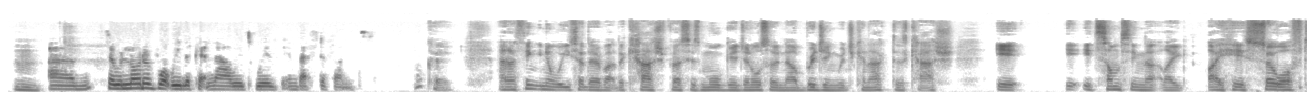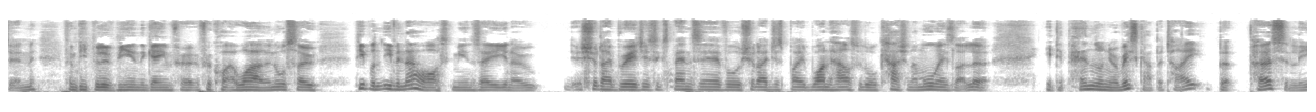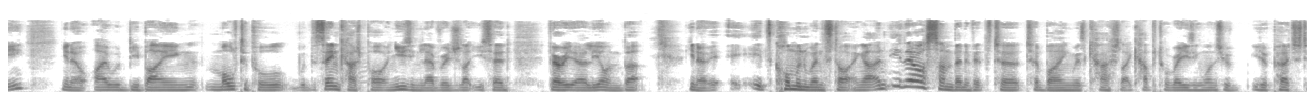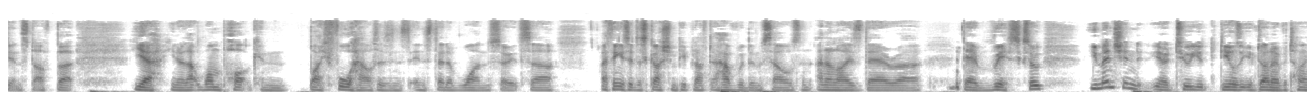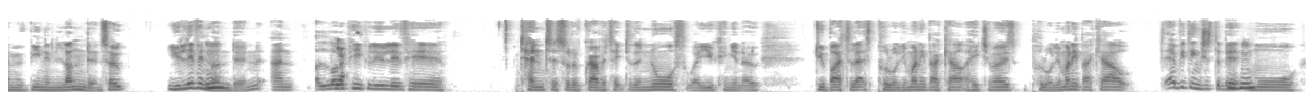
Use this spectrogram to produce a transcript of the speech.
Mm. Um, so a lot of what we look at now is with investor funds. Okay. And I think, you know, what you said there about the cash versus mortgage and also now bridging, which can act as cash, it, it it's something that, like, I hear so often from people who've been in the game for, for quite a while. And also, people even now ask me and say, you know, should I bridge? It's expensive, or should I just buy one house with all cash? And I'm always like, look, it depends on your risk appetite. But personally, you know, I would be buying multiple with the same cash pot and using leverage, like you said very early on. But you know, it, it's common when starting out, and there are some benefits to to buying with cash, like capital raising once you've you've purchased it and stuff. But yeah, you know, that one pot can buy four houses in, instead of one. So it's uh I think it's a discussion people have to have with themselves and analyze their uh, their risk. So you mentioned you know two of your deals that you've done over time have been in London. So you live in mm. London, and a lot yeah. of people who live here tend to sort of gravitate to the north, where you can you know do buy to lets, pull all your money back out, HMOs, pull all your money back out. Everything's just a bit mm-hmm. more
